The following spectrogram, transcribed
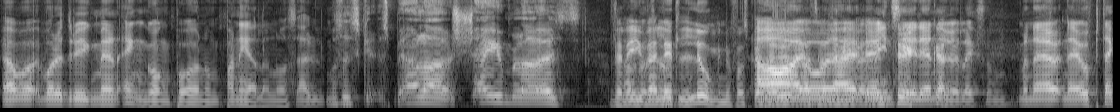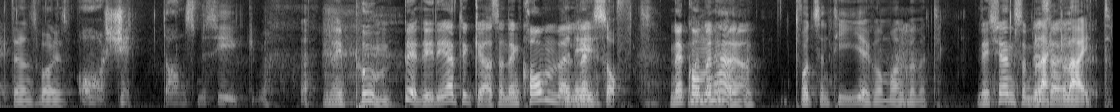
jag har va- varit dryg mer än en gång på någon panelen och så här, "Du måste spela Shameless. Den är ju väldigt lugn för att spela Ja, jo, Alltså, är- jag, jag den inser det nu liksom. Men när jag, när jag upptäckte den så var det så, åh shit, dansmusik. Den är pumpig, det är det jag tycker. Alltså den kom väl... Den är ju soft. när kom den den är här pumpig. då? 2010 kom albumet. Det känns som det är så här- Blacklight.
